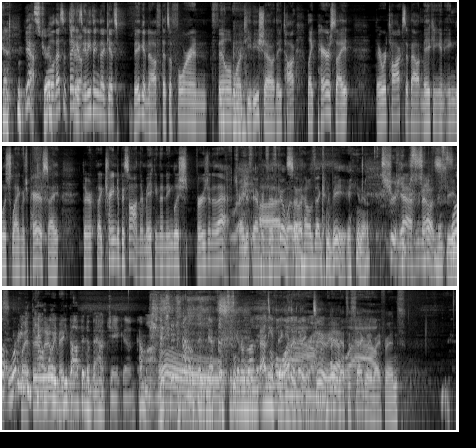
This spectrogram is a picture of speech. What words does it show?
Yeah, Yeah, it's true. Well, that's the thing is anything that gets big enough that's a foreign film or TV show, they talk like Parasite. There were talks about making an English language Parasite. They're like Train to Busan. They're making an English version of that. Train to San Francisco. Uh, what, so- what the hell is that going to be? You know, True. Yeah, who knows? What, what are But you they're cowboy literally making them. bebopping about, Jacob? Come on. I don't think Netflix is going to run That's a whole other thing, ground. too. I Yeah. think that's a segue, my friends.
